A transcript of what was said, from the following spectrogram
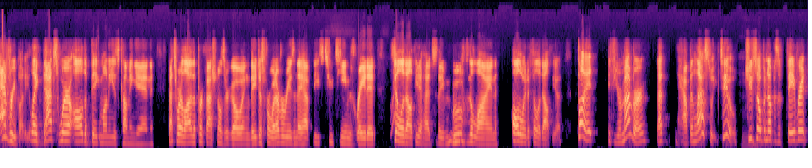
Everybody. Like that's where all the big money is coming in. That's where a lot of the professionals are going. They just, for whatever reason, they have these two teams rated Philadelphia ahead. So they moved the line all the way to Philadelphia. But if you remember, that happened last week too. Mm-hmm. Chiefs opened up as a favorite,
